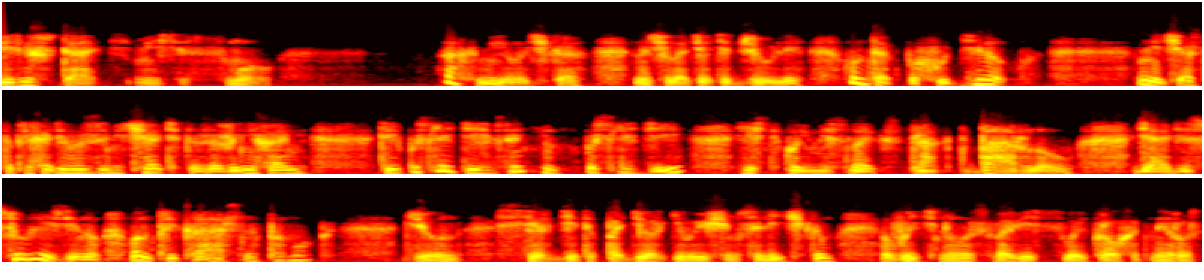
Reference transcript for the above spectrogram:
переждать миссис Смол. «Ах, милочка!» — начала тетя Джули. «Он так похудел. Мне часто приходилось замечать это за женихами. Ты последи за ним, последи. Есть такой мясной экстракт Барлоу. Дяде Суизину он прекрасно помог». Джун с сердито подергивающимся личиком вытянулась во весь свой крохотный рост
